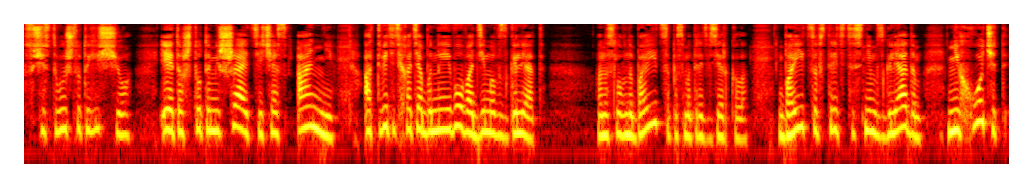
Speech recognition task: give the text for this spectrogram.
существует что-то еще, и это что-то мешает сейчас Анне ответить хотя бы на его Вадима взгляд. Она словно боится посмотреть в зеркало, боится встретиться с ним взглядом, не хочет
